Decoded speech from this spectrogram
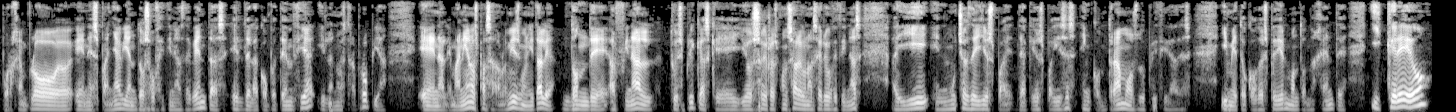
Por ejemplo, en España habían dos oficinas de ventas, el de la competencia y la nuestra propia. En Alemania nos pasaba lo mismo, en Italia, donde al final tú explicas que yo soy responsable de una serie de oficinas, allí en muchos de ellos de aquellos países encontramos duplicidades y me tocó despedir un montón de gente. Y creo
